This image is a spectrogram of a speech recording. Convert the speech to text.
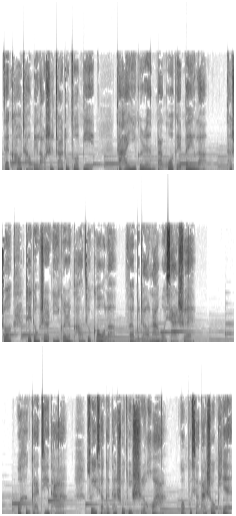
在考场被老师抓住作弊，他还一个人把锅给背了。他说这种事儿一个人扛就够了，犯不着拉我下水。我很感激他，所以想跟他说句实话，我不想他受骗。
